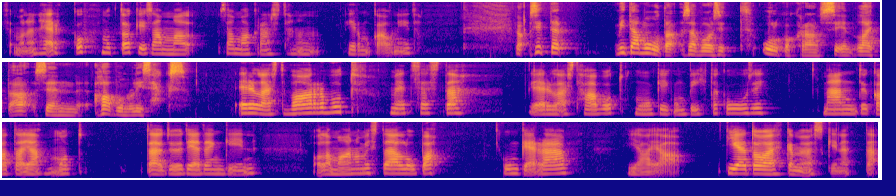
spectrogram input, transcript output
semmoinen herkku. Mutta toki sammal, sammalkranssithan on hirmu kauniita. No sitten mitä muuta sä voisit ulkokranssiin laittaa sen havun lisäksi? Erilaiset varvut metsästä ja erilaiset havut, muukin kuin pihtakuusi, mänty, kataja, mutta täytyy tietenkin olla maanomistajan lupa, kun kerää. Ja, ja tietoa ehkä myöskin, että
